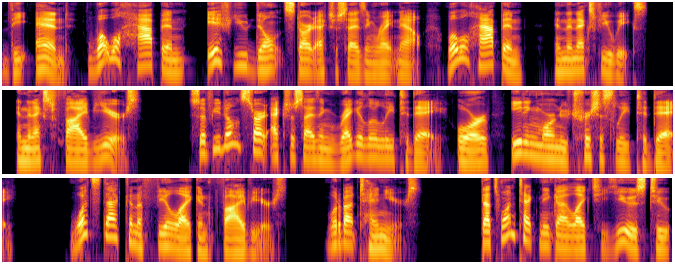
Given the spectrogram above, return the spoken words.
the end. What will happen if you don't start exercising right now? What will happen in the next few weeks, in the next five years? So, if you don't start exercising regularly today or eating more nutritiously today, what's that going to feel like in five years? What about 10 years? That's one technique I like to use to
